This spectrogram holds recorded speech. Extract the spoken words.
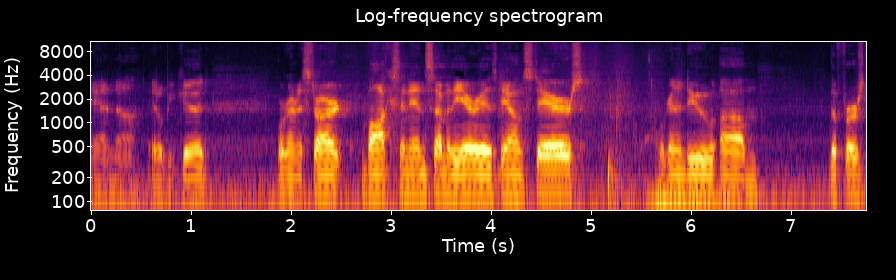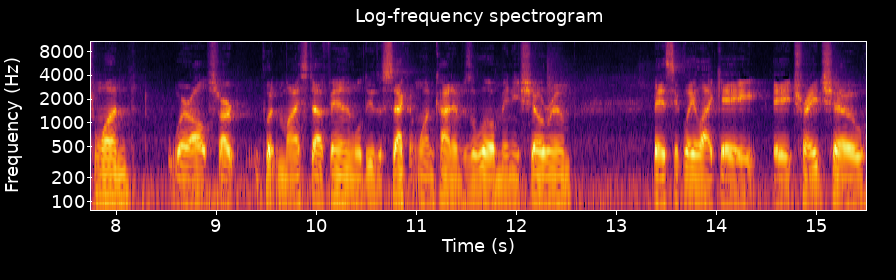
and uh, it'll be good. We're going to start boxing in some of the areas downstairs. We're going to do um, the first one where I'll start putting my stuff in, and we'll do the second one kind of as a little mini showroom, basically like a a trade show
